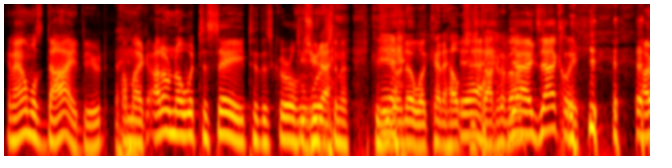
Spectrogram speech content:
And I almost died, dude. I'm like, I don't know what to say to this girl who because works in a. you don't know what kind of help she's talking about. Yeah, exactly. I,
